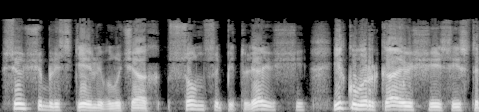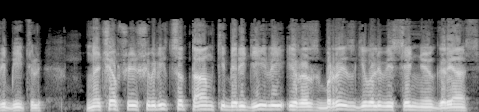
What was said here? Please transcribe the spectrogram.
все еще блестели в лучах солнца петляющие и кувыркающиеся истребители, начавшие шевелиться танки бередили и разбрызгивали весеннюю грязь,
